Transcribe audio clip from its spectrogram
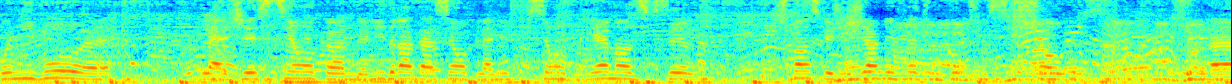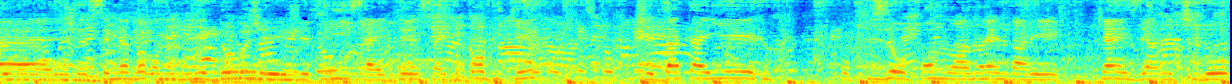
au niveau euh, la gestion comme de l'hydratation et de la nutrition, vraiment difficile. Je pense que j'ai jamais fait une course aussi chaude. Euh, je sais même pas combien de litres d'eau j'ai j'ai pris. Ça a, été, ça a été compliqué. J'ai bataillé pour puiser au fond de moi-même dans les 15 derniers kilos.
